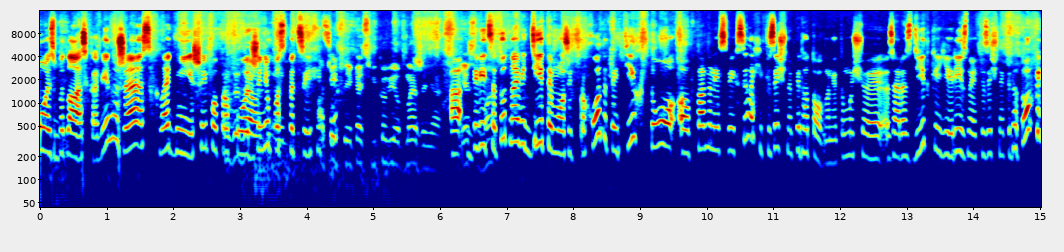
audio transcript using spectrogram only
Ось, будь ласка, він уже складніший по проходженню, по А специфіці. тут якісь вікові обмеження. А, є, дивіться, тут навіть діти можуть проходити, ті, хто впевнений в своїх силах і фізично підготовлений, тому що е, зараз дітки є різної фізичної підготовки,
